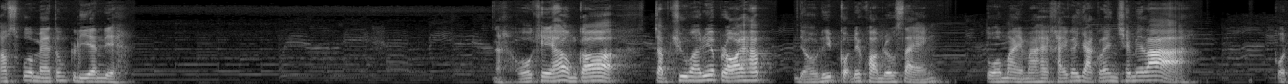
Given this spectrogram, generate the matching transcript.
ครับซูเปอร์แมนต้องเกลียนเดินะโอเคครับผมก็จับคิวมาเรียบร้อยครับ เดี๋ยวรีบกดด้วยความเร็วแสง ตัวใหม่มาใครๆก็อยากเล่นใช่ไหมล่ะ กด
